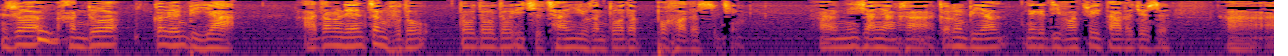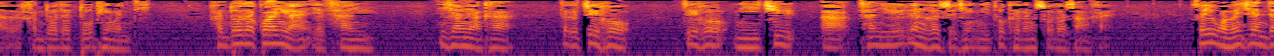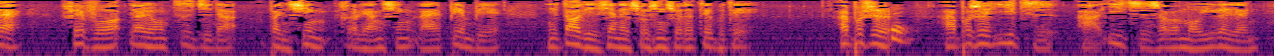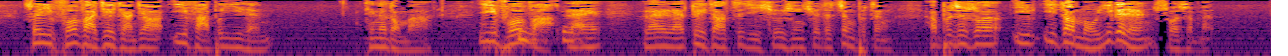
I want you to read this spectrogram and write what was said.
你说嗯很多哥伦比亚啊，他们连政府都都都都一起参与很多的不好的事情啊！你想想看，哥伦比亚那个地方最大的就是啊很多的毒品问题，很多的官员也参与。你想想看，这个最后最后你去啊参与任何事情，你都可能受到伤害。所以我们现在学佛要用自己的本性和良心来辨别你到底现在修行修的对不对，而不是，而不是依止啊依止什么某一个人。所以佛法界讲叫依法不依人，听得懂吗？依佛法来、来来对照自己修行修的正不正，而不是说依依照某一个人说什么，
